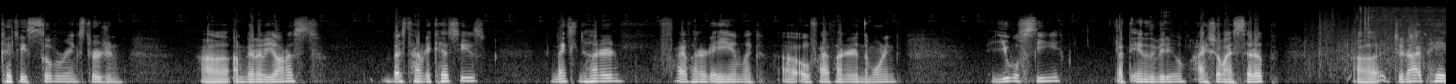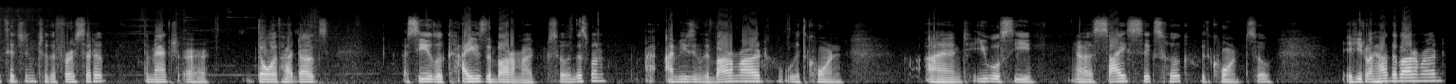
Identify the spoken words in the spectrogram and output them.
catch a silver ring sturgeon. Uh, I'm gonna be honest, best time to catch these, 1900, 500 AM, like uh, 0500 in the morning. You will see at the end of the video, I show my setup. Uh, do not pay attention to the first setup, the match, or the one with hot dogs. I see, look, I use the bottom rod. So in this one, I'm using the bottom rod with corn, and you will see a size 6 hook with corn. So if you don't have the bottom rod,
